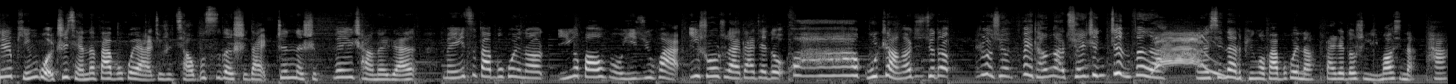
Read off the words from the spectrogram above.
其实苹果之前的发布会啊，就是乔布斯的时代，真的是非常的燃。每一次发布会呢，一个包袱，一句话一说出来，大家都哇鼓掌啊，就觉得热血沸腾啊，全身振奋啊。但是现在的苹果发布会呢，大家都是礼貌性的哈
